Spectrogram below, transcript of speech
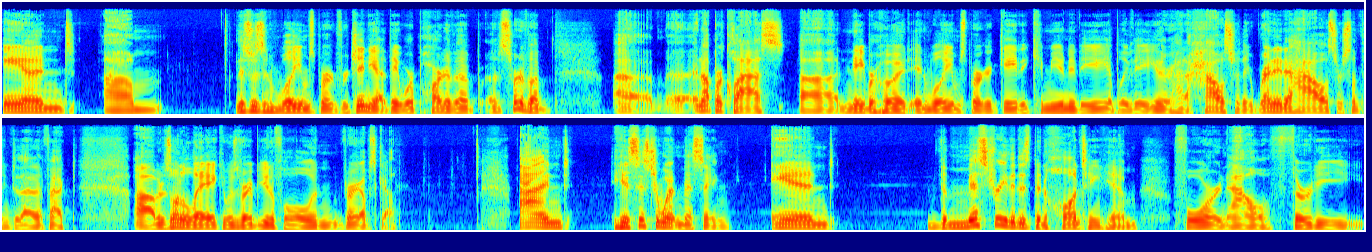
and um, this was in Williamsburg, Virginia. They were part of a, a sort of a uh, an upper class uh, neighborhood in Williamsburg, a gated community. I believe they either had a house or they rented a house or something to that effect. Uh, but it was on a lake. It was very beautiful and very upscale. And his sister went missing, and the mystery that has been haunting him for now 30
